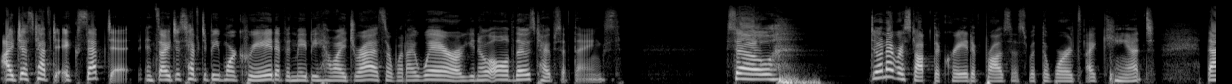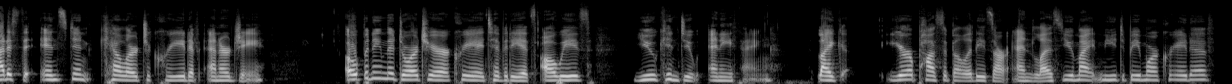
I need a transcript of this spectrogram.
I just have to accept it. And so I just have to be more creative in maybe how I dress or what I wear or, you know, all of those types of things. So don't ever stop the creative process with the words, I can't. That is the instant killer to creative energy. Opening the door to your creativity, it's always, you can do anything. Like your possibilities are endless. You might need to be more creative.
